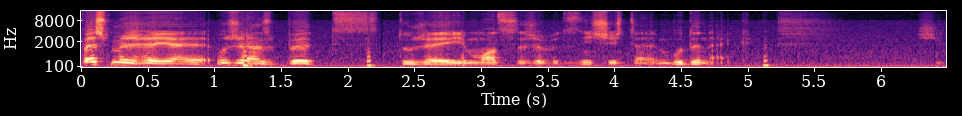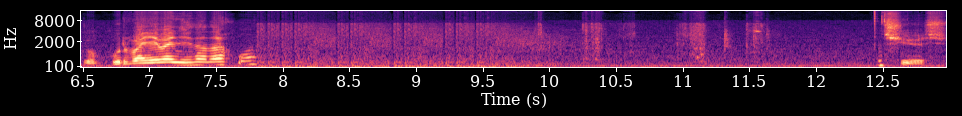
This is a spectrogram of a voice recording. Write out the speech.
powiedzmy, że je użyłem zbyt dużej mocy, żeby zniszczyć ten budynek. Jeśli go kurwa nie będzie na dachu? Ciś.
